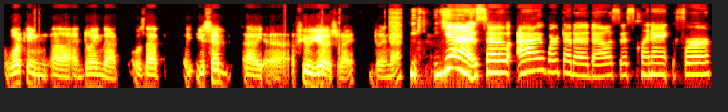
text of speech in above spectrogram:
working uh, and doing that was that you said uh, uh, a few years, right? Doing that. Yeah. So I worked at a dialysis clinic for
